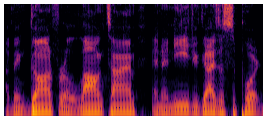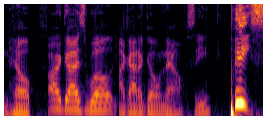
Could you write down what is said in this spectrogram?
I've been gone for a long time, and I need you guys' support and help. All right, guys, well, I got to go now. See? Peace!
